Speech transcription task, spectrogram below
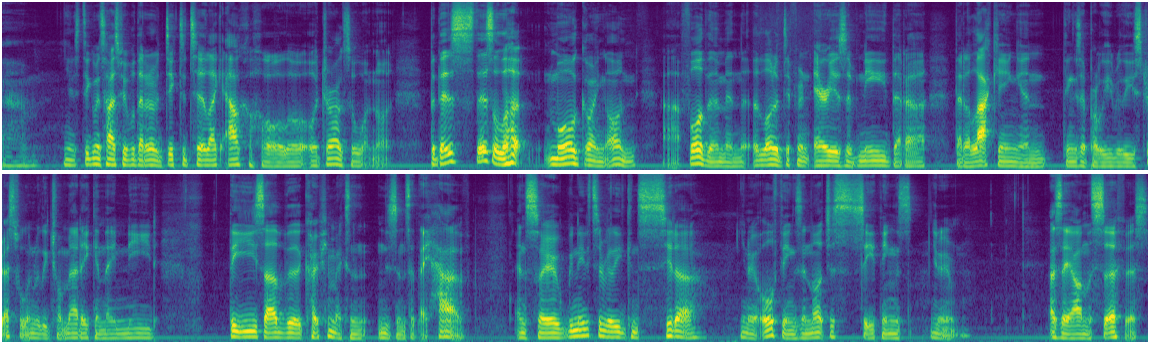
um, you know, stigmatize people that are addicted to like alcohol or, or drugs or whatnot. But there's there's a lot more going on uh, for them, and a lot of different areas of need that are that are lacking, and things are probably really stressful and really traumatic and they need these are the coping mechanisms that they have and so we need to really consider you know all things and not just see things you know as they are on the surface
